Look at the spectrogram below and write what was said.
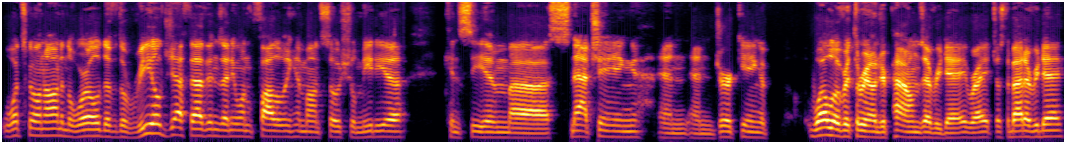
what's going on in the world of the real Jeff Evans. Anyone following him on social media can see him uh, snatching and and jerking well over 300 pounds every day, right? Just about every day.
